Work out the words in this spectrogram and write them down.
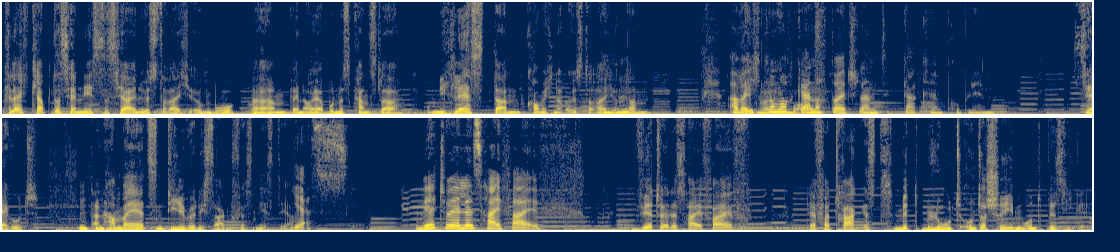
vielleicht klappt das ja nächstes Jahr in Österreich irgendwo. Ähm, wenn euer Bundeskanzler mich lässt, dann komme ich nach Österreich Mhm. und dann aber ich komme auch irgendwo gern auf. nach Deutschland. Gar kein Problem. sehr gut. Dann haben wir jetzt einen Deal, würde ich sagen, fürs nächste Jahr. Yes. Virtuelles High Five. Virtuelles High Five. Der Vertrag ist mit Blut unterschrieben und besiegelt.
